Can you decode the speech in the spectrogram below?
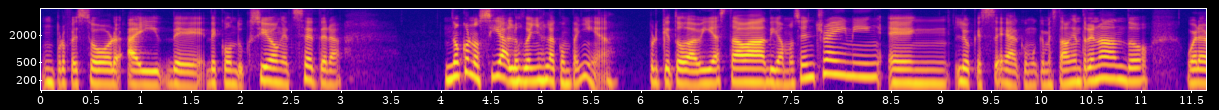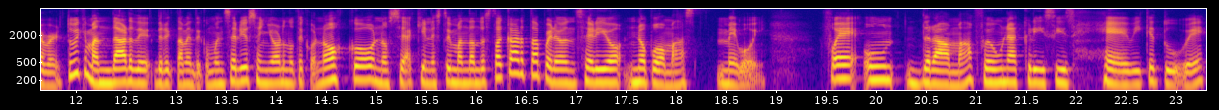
un profesor ahí de, de conducción, etc., no conocía a los dueños de la compañía, porque todavía estaba, digamos, en training, en lo que sea, como que me estaban entrenando, whatever. Tuve que mandar directamente, como en serio, señor, no te conozco, no sé a quién le estoy mandando esta carta, pero en serio, no puedo más, me voy. Fue un drama, fue una crisis heavy que tuve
